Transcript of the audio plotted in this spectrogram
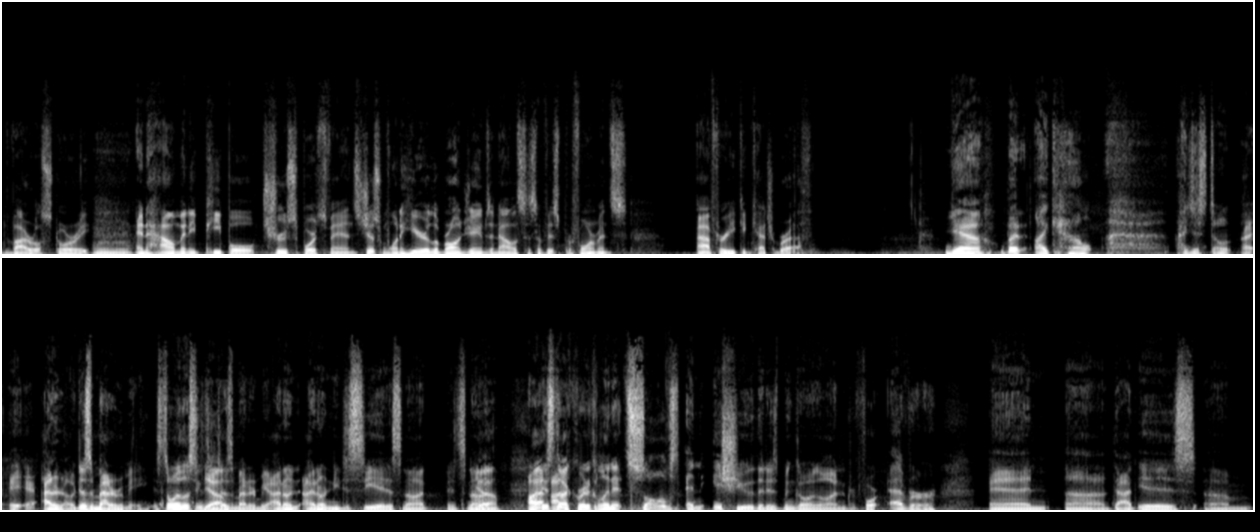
viral story. Mm-hmm. And how many people, true sports fans, just want to hear LeBron James' analysis of his performance after he can catch a breath? Yeah, but like how I just don't. I, I I don't know. It doesn't matter to me. It's one of those things Yeah. that doesn't matter to me. I don't. I don't need to see it. It's not. It's not. Yeah. I- it's I- not critical, and it solves an issue that has been going on forever, and uh, that is um,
